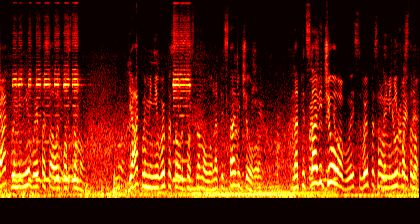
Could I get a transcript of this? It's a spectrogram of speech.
Як ви мені виписали постанову? Як ви мені виписали постанову? На підставі чого? На підставі Перше, не чого ви с- виписали не мені дьоргайте, постанову?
